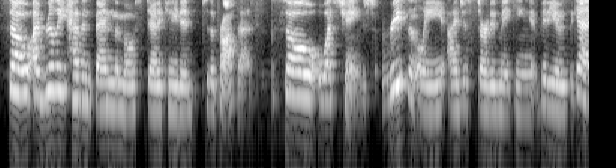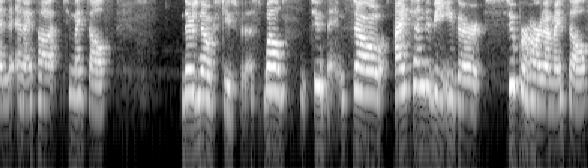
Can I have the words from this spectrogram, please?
So I really haven't been the most dedicated to the process. So what's changed? Recently, I just started making videos again, and I thought to myself, there's no excuse for this. Well, two things. So I tend to be either super hard on myself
